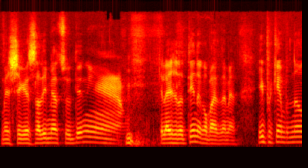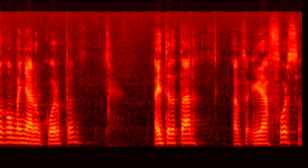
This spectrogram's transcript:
Mas chega-se ali, mete-se o dedo, aquilo é gelatina completamente. E por que não acompanhar o corpo a tratar, a criar força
